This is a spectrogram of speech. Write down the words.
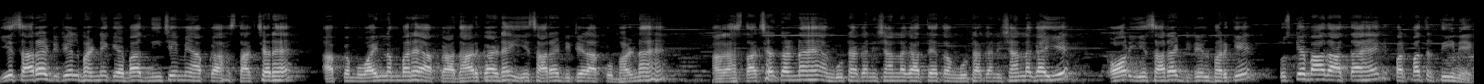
ये सारा डिटेल भरने के बाद नीचे में आपका हस्ताक्षर है, आपका मोबाइल नंबर है, आपका आधार कार्ड है, ये सारा डिटेल आपको भरना है। हस्ताक्षर करना है, अंगूठा का निशान लगाते हैं तो अंगूठा का निशान लगाइए और ये सारा डिटेल भर के उसके बाद आता है प्रपत्र तीन एक।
